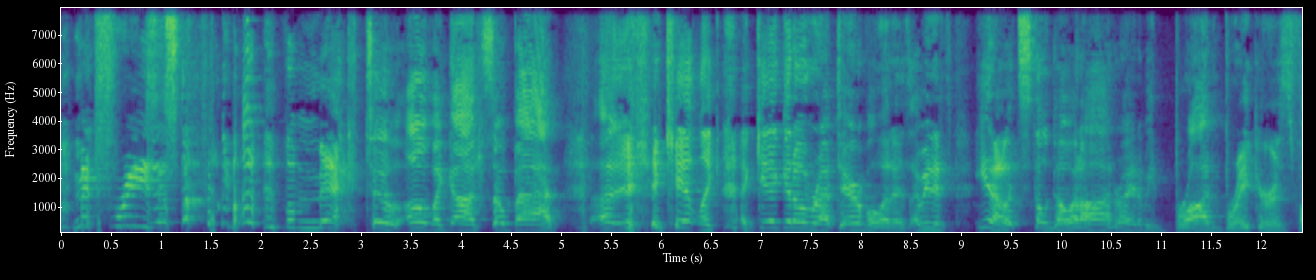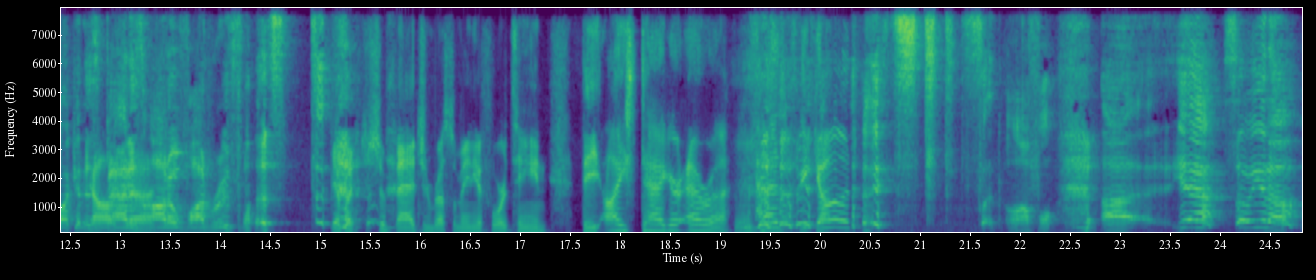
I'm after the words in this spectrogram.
him! McFreeze is stopping a mud The Mick, too. Oh my god, so bad. Uh, I can't, like, I can't get over how terrible it is. I mean, it's, you know, it's still going on, right? I mean, Bron Breakker is fucking as Oh, bad as God. Otto Von Ruthless. Yeah, but just imagine WrestleMania 14, the Ice Dagger era has begun. it's, it's awful. Uh, yeah, so, you know.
